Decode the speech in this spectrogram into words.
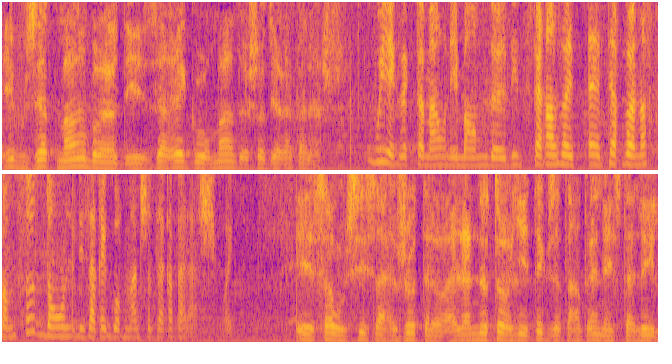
Et vous êtes membre des arrêts gourmands de Chaudière-Appalaches. Oui, exactement. On est membre des différents intervenants comme ça, dont les arrêts gourmands de Chaudière-Appalaches. Oui. Et ça aussi, ça ajoute à, la notoriété que vous êtes en train d'installer.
